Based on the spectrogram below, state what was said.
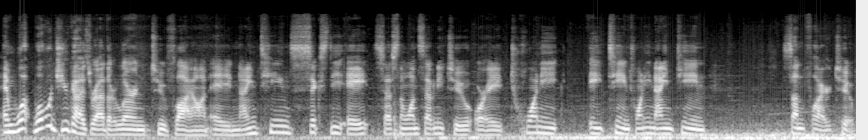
And what what would you guys rather learn to fly on? A 1968 Cessna 172 or a 2018, 2019 Sunflyer 2?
